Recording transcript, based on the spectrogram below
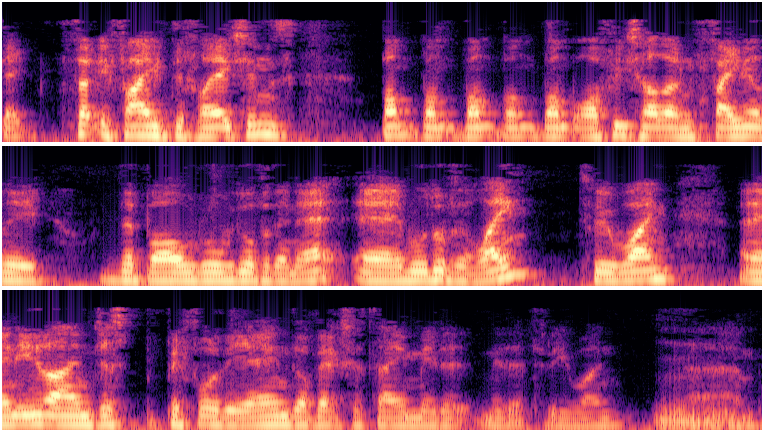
like 35 deflections, bump, bump, bump, bump, bump off each other, and finally the ball rolled over the net, uh, rolled over the line, two one, and then Elan just before the end of extra time made it made it three one. Um,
